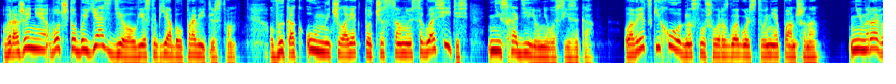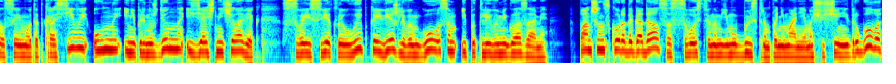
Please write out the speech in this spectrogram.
Выражение «вот что бы я сделал, если б я был правительством», «вы как умный человек тотчас со мной согласитесь», не сходили у него с языка. Лаврецкий холодно слушал разглагольствование Паншина. Не нравился ему этот красивый, умный и непринужденно изящный человек с своей светлой улыбкой, вежливым голосом и пытливыми глазами. Паншин скоро догадался с свойственным ему быстрым пониманием ощущений другого,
